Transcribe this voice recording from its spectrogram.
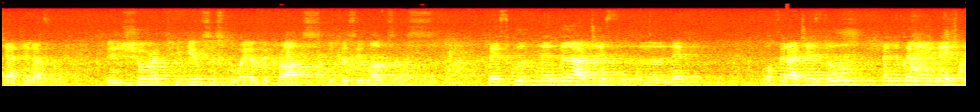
cea cerească. In short, He gives us the way of the cross because He loves us. Pe scurt, ne dă acest, uh, ne oferă acest drum pentru că ne iubește.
